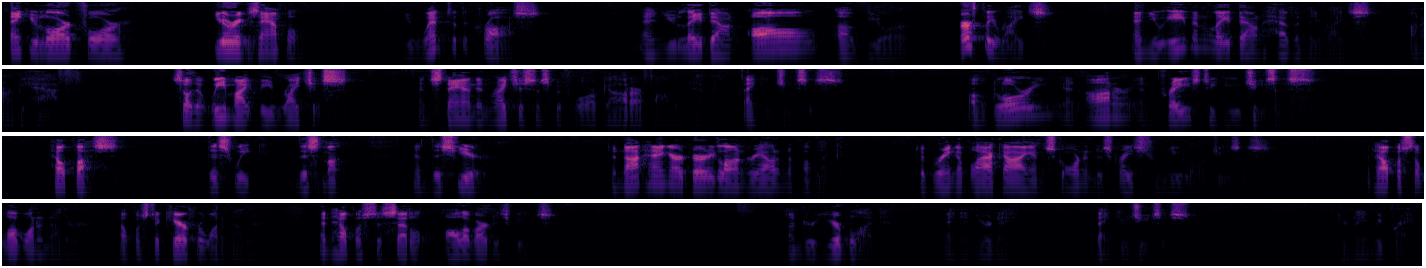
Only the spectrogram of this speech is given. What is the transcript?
Thank you, Lord, for your example. You went to the cross and you laid down all of your earthly rights and you even laid down heavenly rights on our behalf so that we might be righteous and stand in righteousness before God our Father in heaven. Thank you, Jesus. Oh, glory and honor and praise to you, Jesus. Help us this week, this month, and this year to not hang our dirty laundry out in the public, to bring a black eye and scorn and disgrace from you, Lord Jesus. But help us to love one another, help us to care for one another, and help us to settle all of our disputes under your blood and in your name. Thank you, Jesus. In your name we pray.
